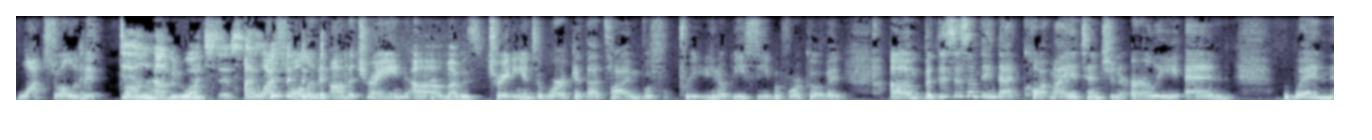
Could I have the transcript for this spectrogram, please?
watched all of I it. still on- haven't watched it. I watched all of it on the train. Um, I was training into work at that time, before, pre, you know, BC before COVID. Um, but this is something that caught my attention early, and when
